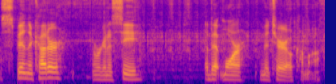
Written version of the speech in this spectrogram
spin the cutter and we're gonna see a bit more material come off.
